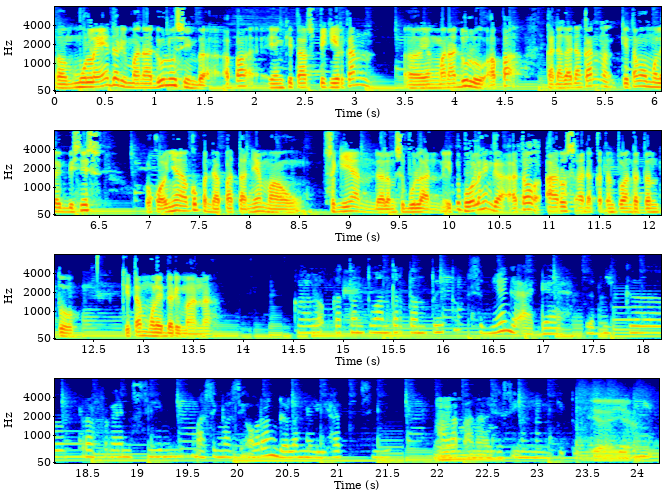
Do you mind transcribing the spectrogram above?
uh, mulainya dari mana dulu sih mbak? Apa yang kita harus pikirkan uh, yang mana dulu? Apa kadang-kadang kan kita mau mulai bisnis, pokoknya aku pendapatannya mau sekian dalam sebulan, itu boleh nggak? Atau harus ada ketentuan tertentu? Kita mulai dari mana? Kalau ketentuan tertentu itu sebenarnya nggak ada lebih ke preferensi masing-masing orang dalam melihat si alat hmm. analisis ini gitu yeah, yeah. jadi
